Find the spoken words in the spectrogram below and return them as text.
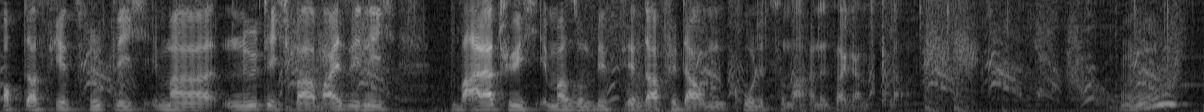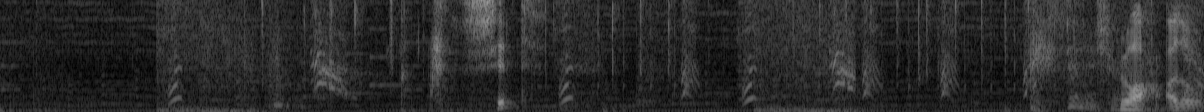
Ob das jetzt wirklich immer nötig war, weiß ich nicht. War natürlich immer so ein bisschen dafür da, um Kohle zu machen, ist ja ganz klar. Hm? Ach, shit. Ja, also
